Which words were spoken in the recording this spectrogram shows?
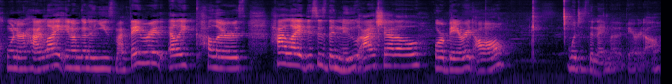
corner highlight and I'm gonna use my favorite LA Colors highlight. This is the new eyeshadow or Bare It All, which is the name of it, Bare It All.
